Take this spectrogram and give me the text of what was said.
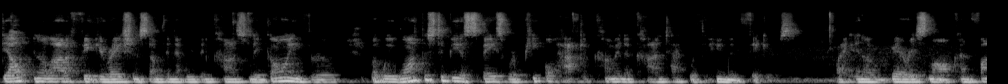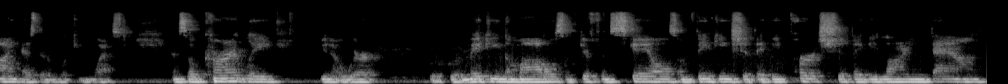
dealt in a lot of figuration, something that we've been constantly going through. But we want this to be a space where people have to come into contact with the human figures right, in a very small confine as they're looking west. And so currently, you know, we're we're making the models of different scales. I'm thinking, should they be perched? Should they be lying down?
